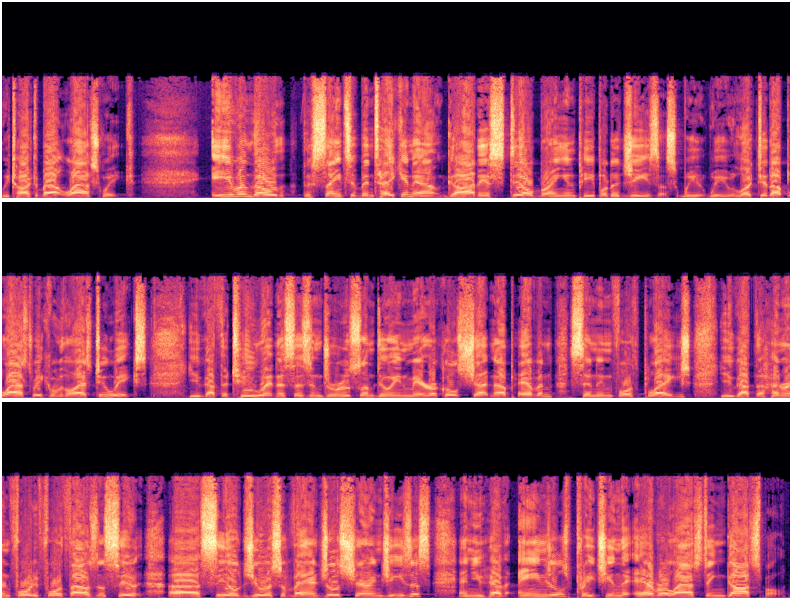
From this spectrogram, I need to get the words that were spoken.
We talked about last week even though the saints have been taken out, God is still bringing people to Jesus. We, we looked it up last week over the last two weeks. You've got the two witnesses in Jerusalem doing miracles, shutting up heaven, sending forth plagues. You've got the 144,000 seal, uh, sealed Jewish evangelists sharing Jesus, and you have angels preaching the everlasting gospel.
